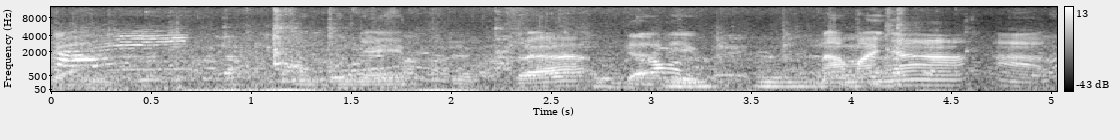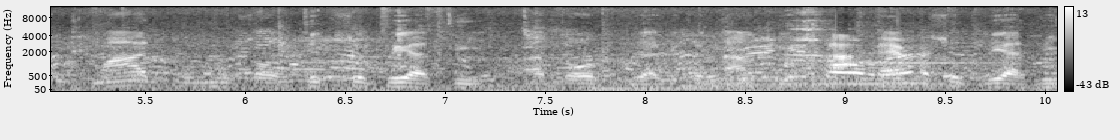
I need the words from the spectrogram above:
yang mempunyai putra dari namanya Ahmad Mutodik Supriyadi atau bisa dikenal di AM Supriyadi.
